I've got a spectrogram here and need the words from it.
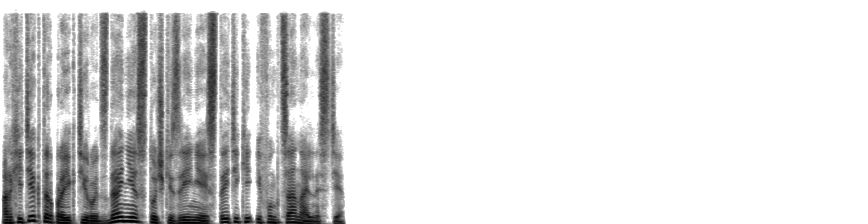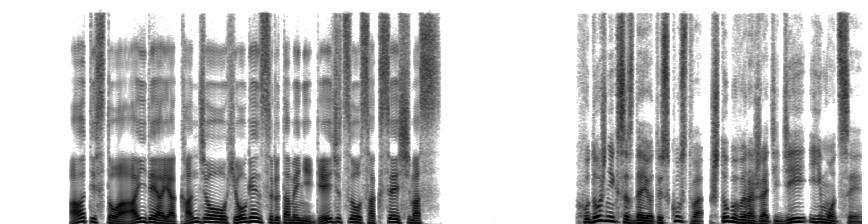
Архитектор проектирует здание с точки зрения эстетики и функциональности. アーティストはアイデアや感情を表現するために芸術を作成します。 Художник создает искусство, чтобы выражать идеи и эмоции.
